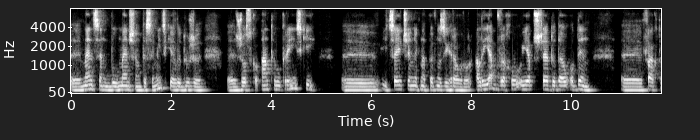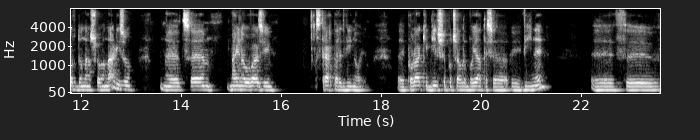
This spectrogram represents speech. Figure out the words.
Е, Менсен був менше антисемітський, але дуже е, жорстко антиукраїнський. І цей чинник, напевно, зіграв роль. Але я б враховував, я б ще додав один фактор до нашого аналізу: це маю на увазі страх перед війною. Е, Поляки більше почали боятися е, війни. Е, в-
